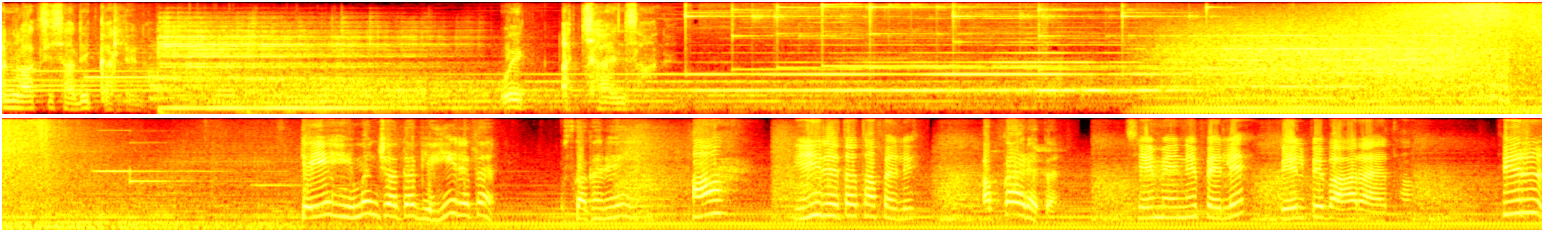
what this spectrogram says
अनुराग से शादी कर लेना। वो एक अच्छा इंसान। क्या ये हेमंत जादव यही रहता है? उसका घर है? हाँ यहीं रहता था पहले। अब कहाँ रहता है? छह महीने पहले बेल पे बाहर आया था। फिर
